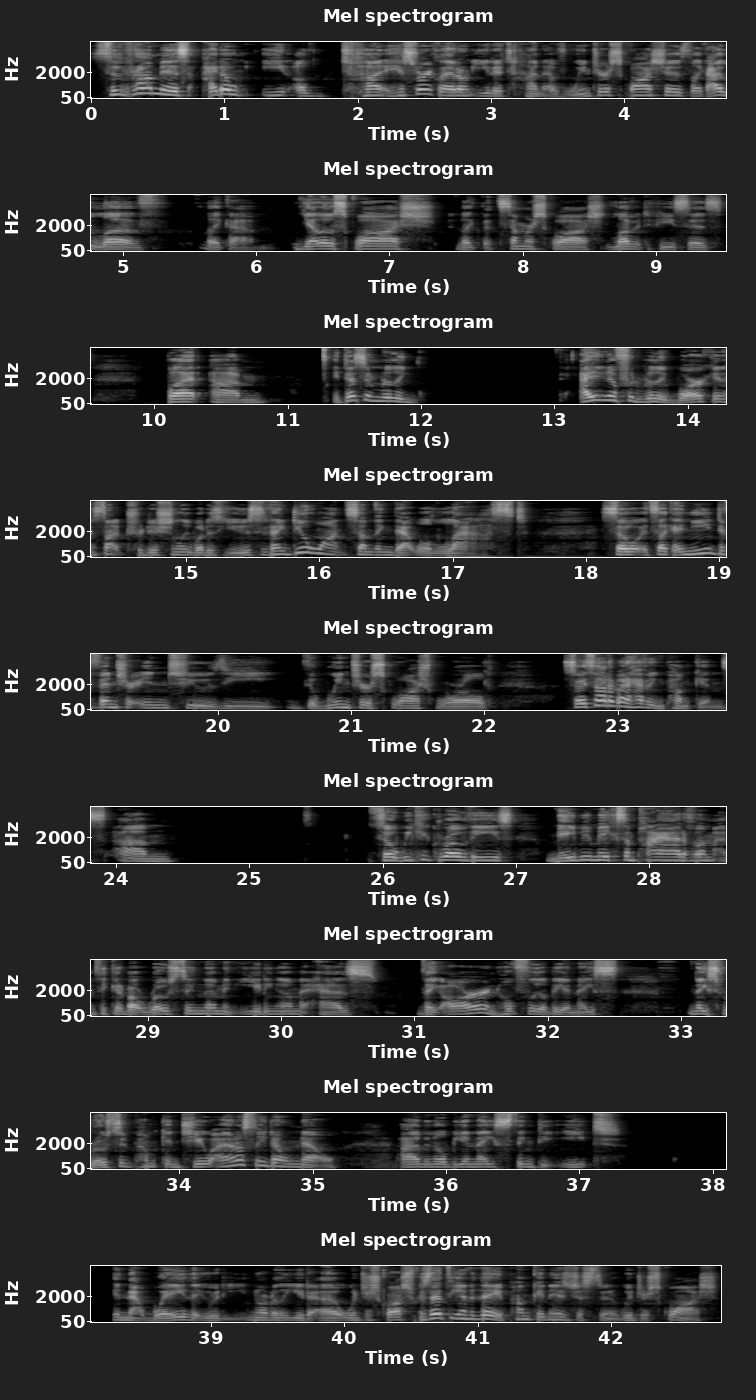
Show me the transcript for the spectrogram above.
So the problem is, I don't eat a ton. Historically, I don't eat a ton of winter squashes. Like I love like a um, yellow squash, like that summer squash. Love it to pieces, but um, it doesn't really. I didn't know if it would really work, and it's not traditionally what is used. And I do want something that will last. So it's like I need to venture into the the winter squash world. So I thought about having pumpkins. Um, so we could grow these, maybe make some pie out of them. I'm thinking about roasting them and eating them as they are, and hopefully it'll be a nice, nice roasted pumpkin too. I honestly don't know. Um, and it'll be a nice thing to eat in that way that you would eat, normally eat a winter squash, because at the end of the day, pumpkin is just a winter squash.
